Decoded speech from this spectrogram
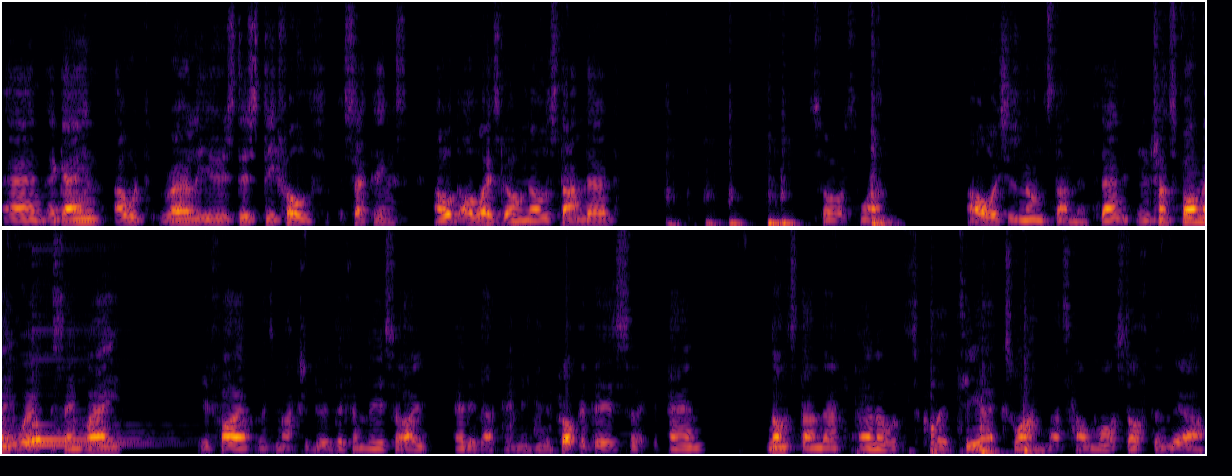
And again, I would rarely use this default settings. I would always go non-standard, source one. I always use non-standard. Then in Transformer, it works the same way. If I, let's actually do it differently. So I edit that in the, in the properties, select the pen, non-standard, and I would call it TX1. That's how most often they are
